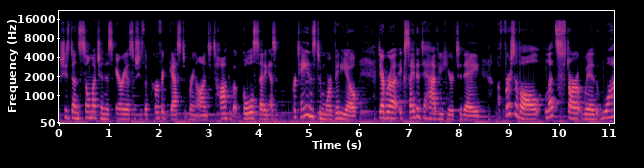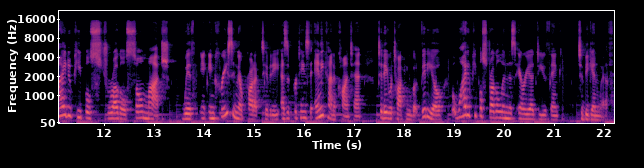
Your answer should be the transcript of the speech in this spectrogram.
She's done so much in this area, so she's the perfect guest to bring on to talk about goal setting as it pertains to more video. Deborah, excited to have you here today. First of all, let's start with why do people struggle so much with increasing their productivity as it pertains to any kind of content. Today we're talking about video, but why do people struggle in this area, do you think, to begin with?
